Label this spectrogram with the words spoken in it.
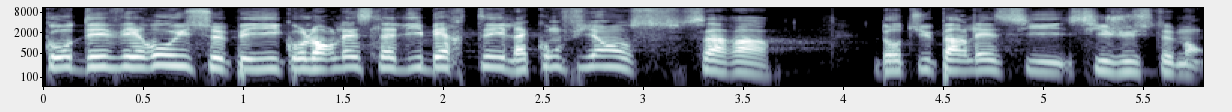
qu'on déverrouille ce pays, qu'on leur laisse la liberté, la confiance, Sarah, dont tu parlais si, justement.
